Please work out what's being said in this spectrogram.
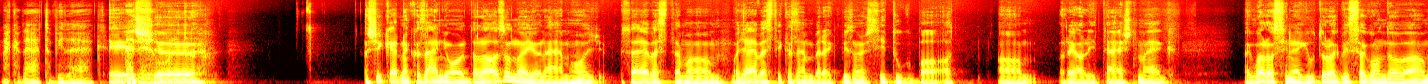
Neked állt a világ. És ö, a sikernek az árnyoldala azonnal jön ám, hogy szóval elvesztem a, vagy elvesztik az emberek bizonyos szitukba a, a realitást, meg meg valószínűleg utólag visszagondolva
